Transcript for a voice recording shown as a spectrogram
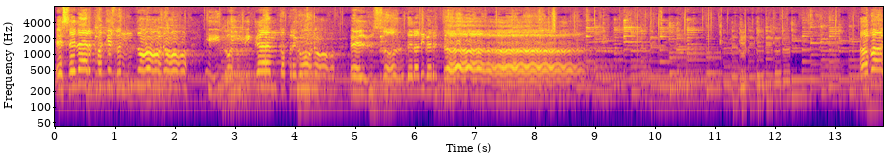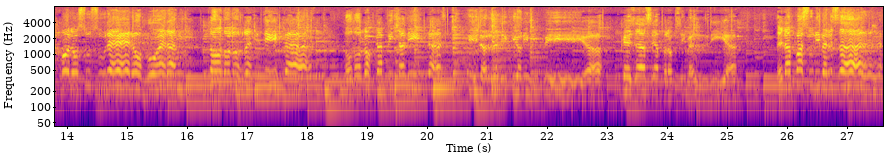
es el arpa que yo entono y con mi canto pregono el sol de la libertad. Abajo los usureros mueran todos los rentistas, todos los capitalistas y la religión impía, que ya se aproxima el día de la paz universal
